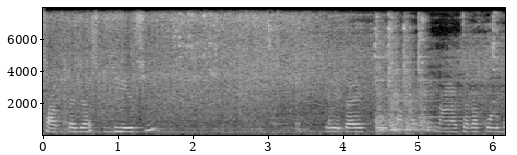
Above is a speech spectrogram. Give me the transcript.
শাকটা জাস্ট দিয়েছি। তো এটা একটু ঢাকা দিয়ে নাড়াচাড়া করব।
